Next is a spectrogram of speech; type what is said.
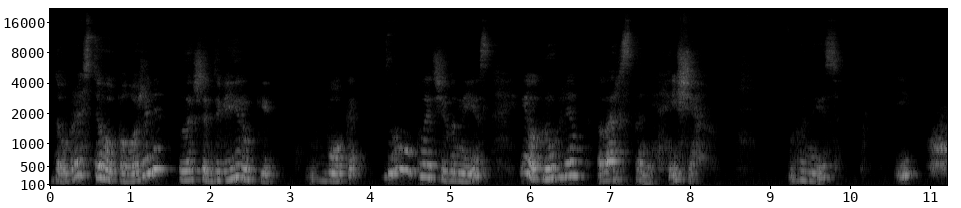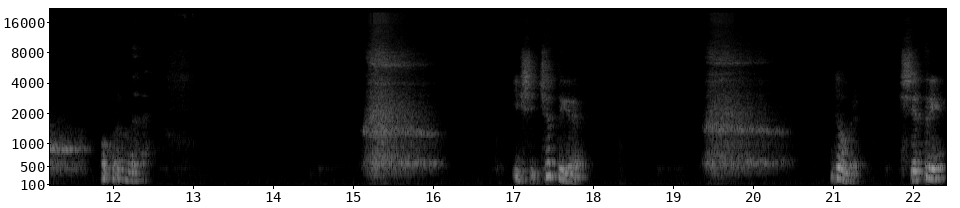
Добре. З цього положення лише дві руки в боки. Знову плечі вниз. І округлюємо верх спини. І ще. Вниз. І округлили. І ще чотири. Добре. Ще три.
